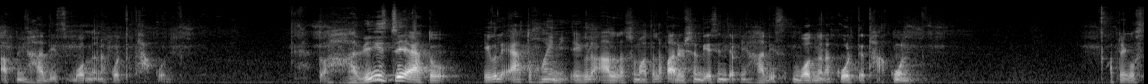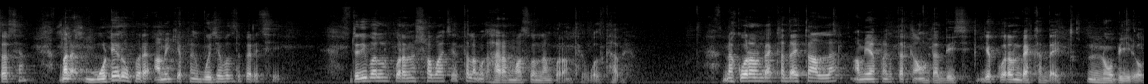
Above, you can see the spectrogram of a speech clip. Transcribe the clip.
আপনি হাদিস বর্ণনা করতে থাকুন। তো হাদিস যে এত, এগুলো এত হয়নি, এগুলো আল্লাহ সুমাতাল্লাহ পারমিশন দিয়েছেন যে আপনি হাদিস বর্ণনা করতে থাকুন। আপনি বুঝতে পারছেন? মানে মোটের উপরে আমি কি আপনাকে বুঝে বলতে পেরেছি? যদি বলেন কোরআনের সব আছে, তাহলে আমাকে হারাম মাস নাম কোরআন থেকে বলতে হবে। না, কোরআন ব্যাখ্যার দায়িত্ব আল্লাহর, আমি আপনাকে তার কাউন্টার দিয়েছি যে কোরআন ব্যাখ্যার দায়িত্ব নবীরও।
